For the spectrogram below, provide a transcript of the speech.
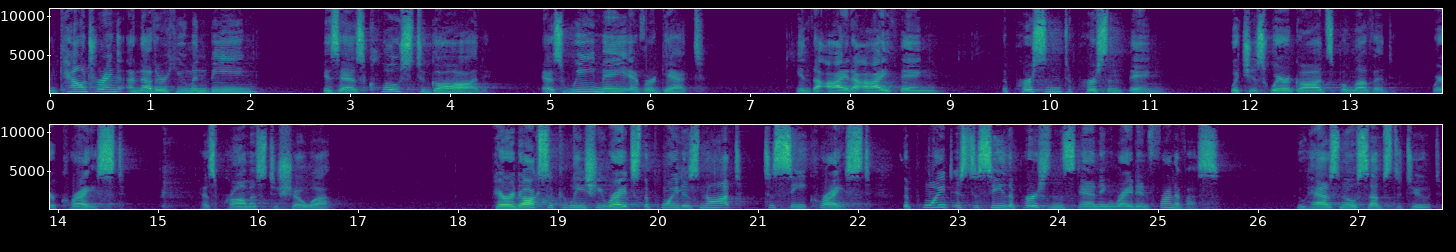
Encountering another human being is as close to God as we may ever get in the eye to eye thing, the person to person thing, which is where God's beloved, where Christ, has promised to show up. Paradoxically, she writes, the point is not to see Christ. The point is to see the person standing right in front of us, who has no substitute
